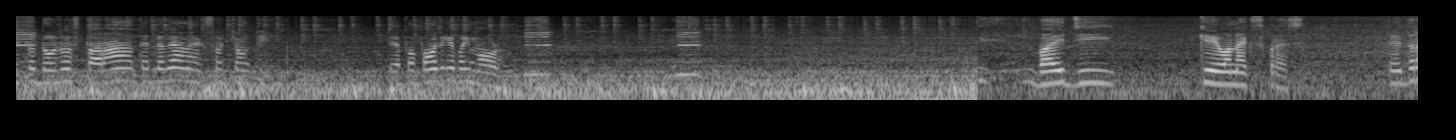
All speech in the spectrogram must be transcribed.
ਇੱਥੋਂ 217 ਤੇ ਲੁਧਿਆਣਾ 134 ਤੇ ਆਪਾਂ ਪਹੁੰਚ ਗਏ ਭਾਈ ਮੋੜ। ਬਾਈ ਜੀ K1 ਐਕਸਪ੍ਰੈਸ। ਤੇ ਇਧਰ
